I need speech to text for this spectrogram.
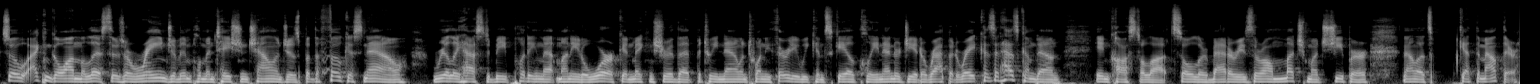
So I can go on the list. There's a range of implementation challenges, but the focus now really has to be putting that money to work and making sure that between now and 2030, we can scale clean energy at a rapid rate because it has come down in cost a lot solar batteries. They're all much, much cheaper. Now let's get them out there.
